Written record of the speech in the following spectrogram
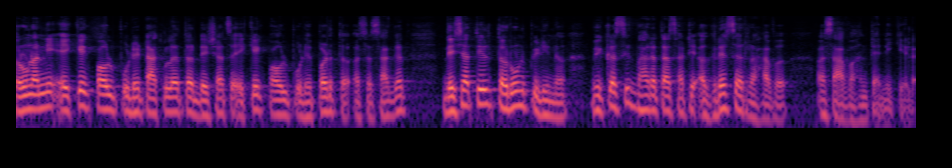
तरुणांनी एक एक पाऊल पुढे टाकलं तर देशाचं एक एक पाऊल पुढे पडतं असं सांगत देशातील तरुण पिढीनं विकसित भारतासाठी अग्रेसर राहावं असं आवाहन त्यांनी केलं.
